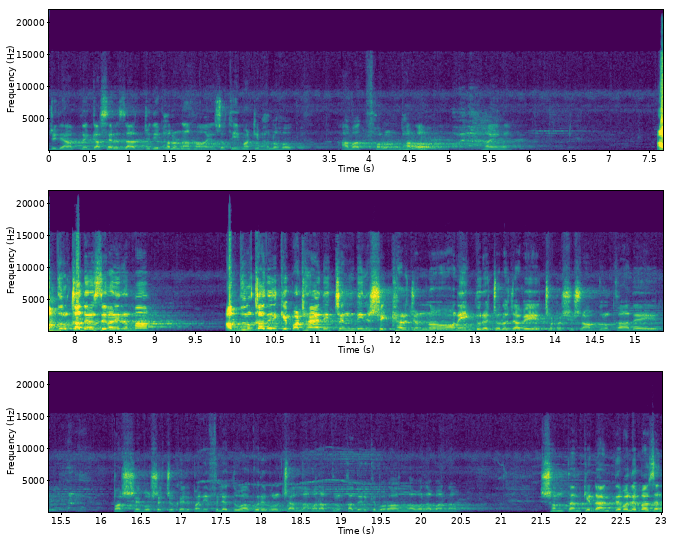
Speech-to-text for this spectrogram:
যদি আপনি গাছের জাত যদি ভালো না হয়, যতই মাটি ভালো হোক, আবাদ ফলন ভালো হয় না। আব্দুল কাদের জেলানির মা আব্দুল কাদেরকে পাঠায় দিচ্ছেন দিন শিক্ষার জন্য, অনেক দূরে চলে যাবে ছোট শিশু আব্দুল কাদের। পাশে বসে চোখের পানি ফেলে দোয়া করে বলছে, আল্লাহ আমার আব্দুল কাদেরকে বড় আল্লাহওয়ালা বানাও। সন্তানকে ডাক দে বলে, বাজান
